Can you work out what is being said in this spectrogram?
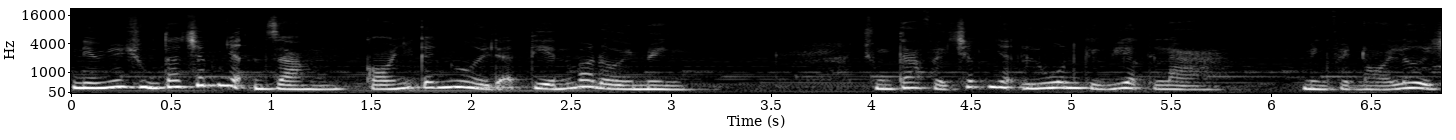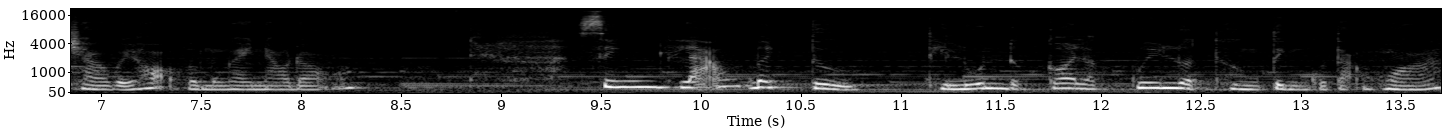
Nếu như chúng ta chấp nhận rằng có những cái người đã tiến vào đời mình, chúng ta phải chấp nhận luôn cái việc là mình phải nói lời chào với họ vào một ngày nào đó. Sinh lão bệnh tử thì luôn được coi là quy luật thường tình của tạo hóa.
